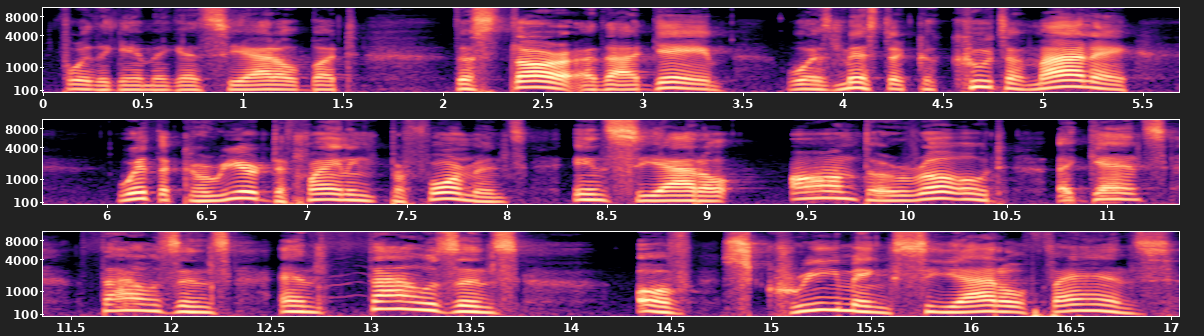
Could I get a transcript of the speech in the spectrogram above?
for the game against Seattle. But the star of that game was Mr. Kekuta Manneh with a career defining performance in Seattle on the road against thousands and thousands of screaming Seattle fans.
